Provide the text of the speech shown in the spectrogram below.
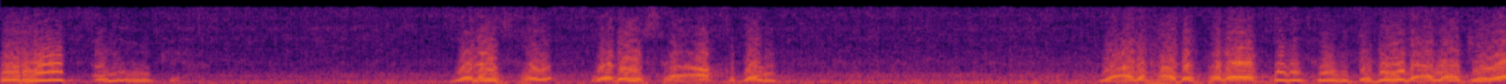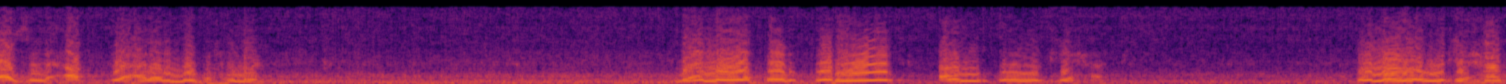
أريد أن أنكحك وليس وليس عقدا. وعلى هذا فلا يكون فيه دليل على جواز العقد على المبهمة لأنه يقول أريد أن أنكحك. ومعنى أنكحك؟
